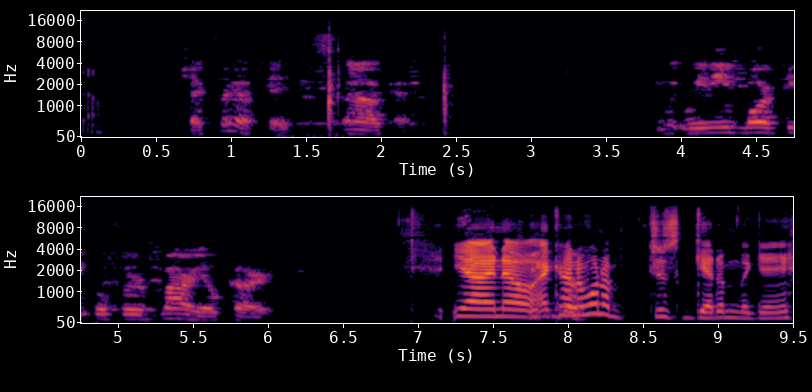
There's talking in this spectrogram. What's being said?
So Check for updates. Oh, okay. We, we need more people for Mario Kart. yeah, I know. I kind of- want to just get him the game.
